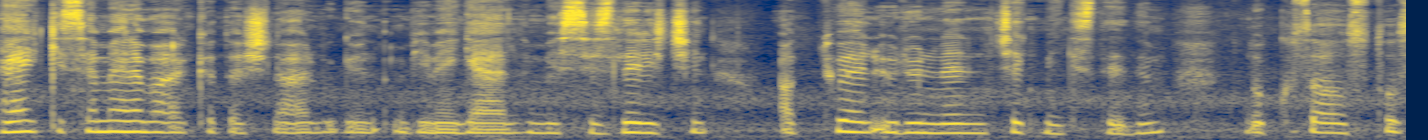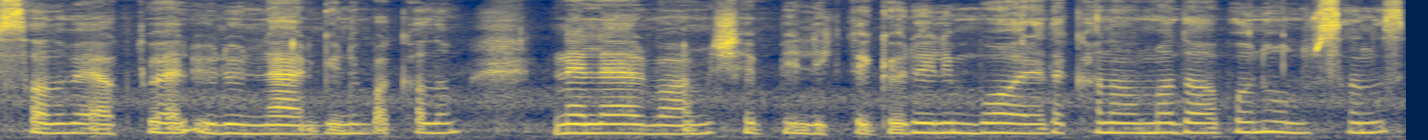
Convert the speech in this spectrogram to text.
Herkese merhaba arkadaşlar. Bugün BİM'e geldim ve sizler için aktüel ürünlerini çekmek istedim. 9 Ağustos Salı ve aktüel ürünler günü bakalım neler varmış hep birlikte görelim. Bu arada kanalıma da abone olursanız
